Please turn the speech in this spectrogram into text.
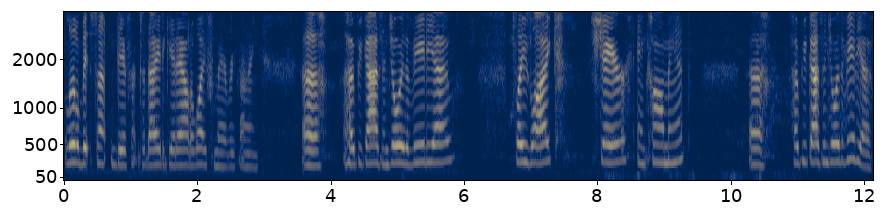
A little bit something different today to get out away from everything. Uh, I hope you guys enjoy the video. Please like, share, and comment. Uh, hope you guys enjoy the video.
